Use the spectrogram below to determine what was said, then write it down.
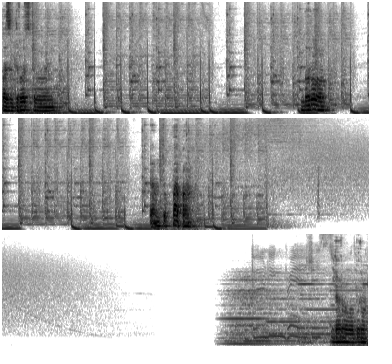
позадротствовали. Бро. Там тут папа. Здорово, бро.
